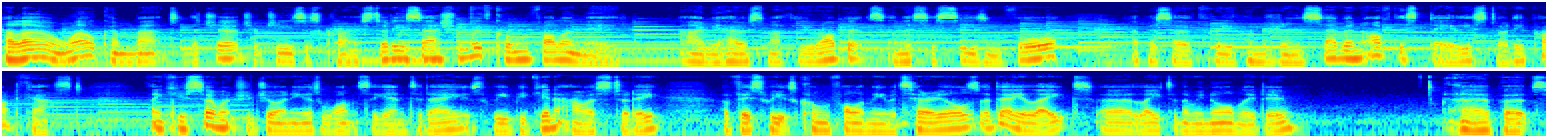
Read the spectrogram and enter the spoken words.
Hello and welcome back to the Church of Jesus Christ study session with Come Follow Me. I'm your host Matthew Roberts and this is season 4, episode 307 of this daily study podcast. Thank you so much for joining us once again today as we begin our study of this week's Come Follow Me materials, a day late, uh, later than we normally do, uh, but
